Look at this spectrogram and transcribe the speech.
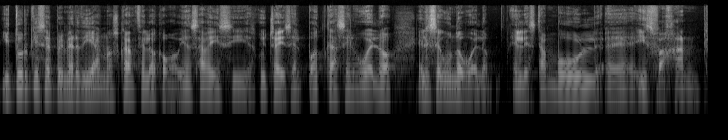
Y Turquís el primer día nos canceló, como bien sabéis si escucháis el podcast, el vuelo, el segundo vuelo, el Estambul-Isfahan. Eh,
